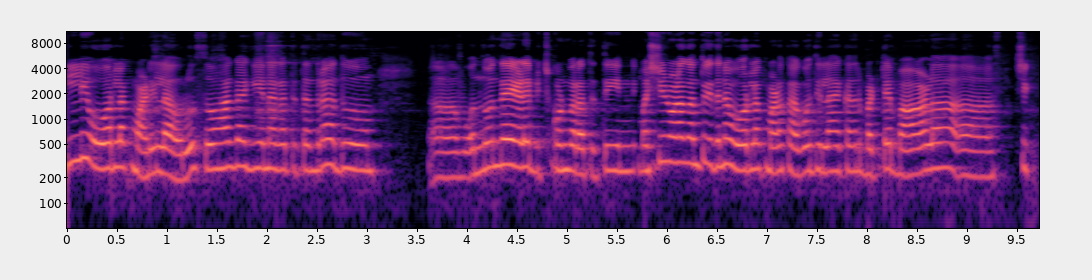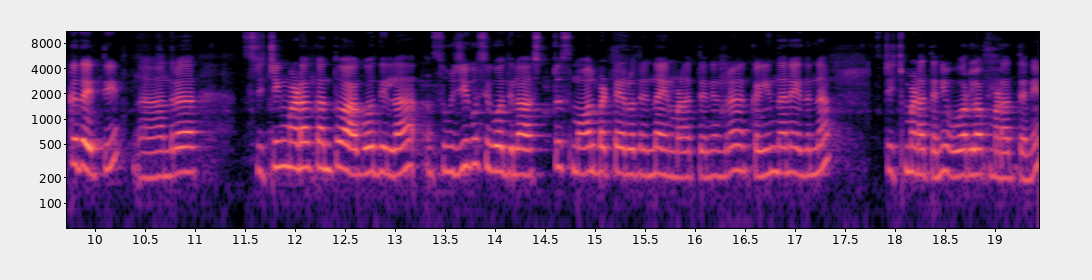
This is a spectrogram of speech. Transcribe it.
ಇಲ್ಲಿ ಓವರ್ಲಾಕ್ ಮಾಡಿಲ್ಲ ಅವರು. ಸೊ ಹಾಗಾಗಿ ಏನಾಗತ್ತೈತೆ ಅಂದ್ರೆ ಅದು ಒಂದೊಂದೇ ಎಳೆ ಬಿಚ್ಕೊಂಡು ಬರತೈತಿ. ಇನ್ನು ಮಷಿನ್ ಒಳಗಂತೂ ಇದನ್ನು ಓವರ್ಲಾಕ್ ಮಾಡಕ್ ಆಗೋದಿಲ್ಲ. ಯಾಕಂದ್ರೆ ಬಟ್ಟೆ ಭಾಳ ಚಿಕ್ಕದೈತಿ. ಅಂದ್ರೆ ಸ್ಟಿಚಿಂಗ್ ಮಾಡೋಕ್ಕಂತೂ ಆಗೋದಿಲ್ಲ. ಸೂಜಿಗೂ ಸಿಗೋದಿಲ್ಲ. ಅಷ್ಟು ಸ್ಮಾಲ್ ಬಟ್ಟೆ ಇರೋದ್ರಿಂದ ಏನು ಮಾಡತ್ತೇನೆ ಅಂದ್ರೆ ಕೈಯಿಂದನೇ ಇದನ್ನು ಸ್ಟಿಚ್ ಮಾಡತ್ತೇನೆ ಓವರ್ಲಾಕ್ ಮಾಡತ್ತೇನೆ.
